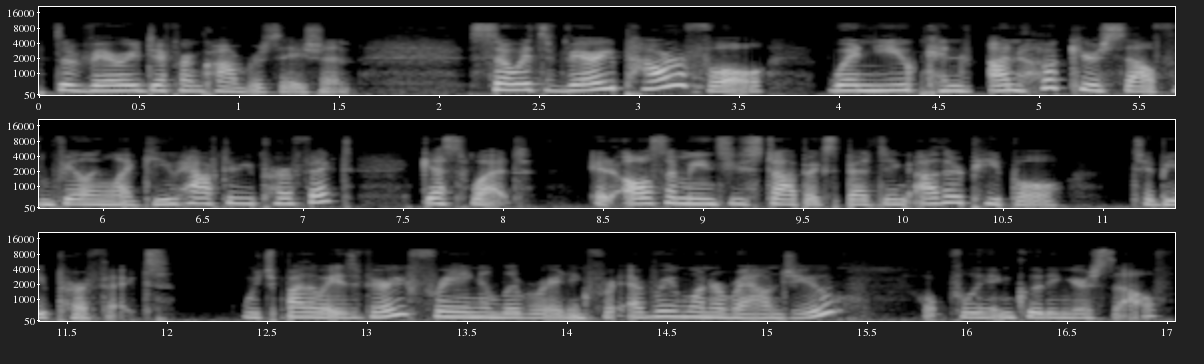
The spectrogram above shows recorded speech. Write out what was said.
it's a very different conversation. So it's very powerful when you can unhook yourself from feeling like you have to be perfect. Guess what? It also means you stop expecting other people to be perfect which by the way is very freeing and liberating for everyone around you, hopefully including yourself.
